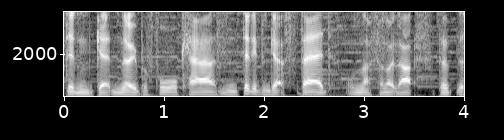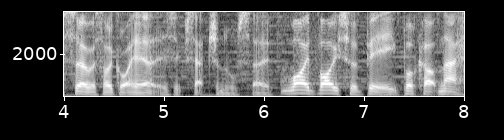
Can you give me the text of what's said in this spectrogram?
didn't get no before care, didn't even get fed or nothing like that. The, the service I got here is exceptional. So my advice would be book up now.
